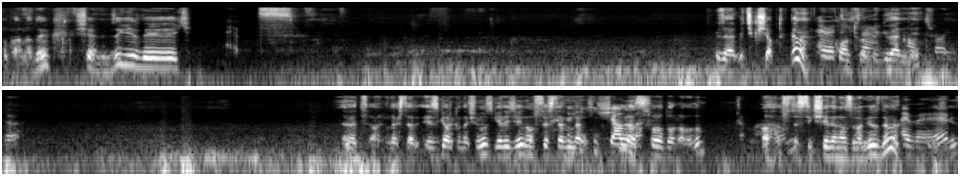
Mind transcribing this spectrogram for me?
Toparladık. Şeridimize girdik. Güzel bir çıkış yaptık değil mi? Evet. Kontrollü, güzel. güvenli. Kontrollü. Evet arkadaşlar Ezgi arkadaşımız geleceğin hosteslerinden. İnşallah. Biraz sonra doğru alalım. Tamam. Ah, hosteslik şeyden hazırlanıyoruz değil mi? Evet.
